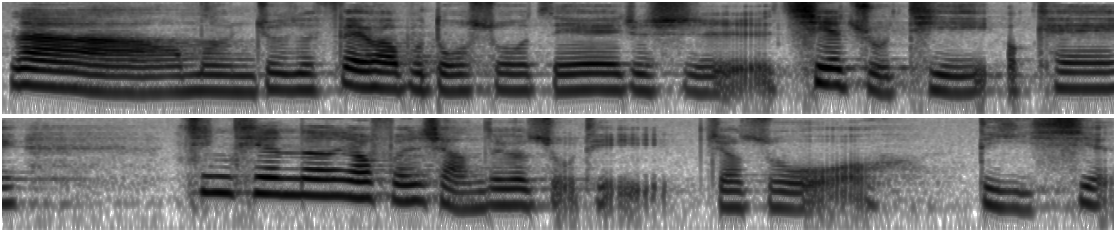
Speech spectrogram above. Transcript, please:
那我们就是废话不多说，直接就是切主题，OK？今天呢要分享这个主题叫做底线。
